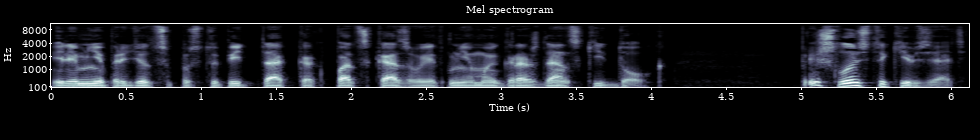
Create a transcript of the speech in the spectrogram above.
Или мне придется поступить так, как подсказывает мне мой гражданский долг?» Пришлось таки взять.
